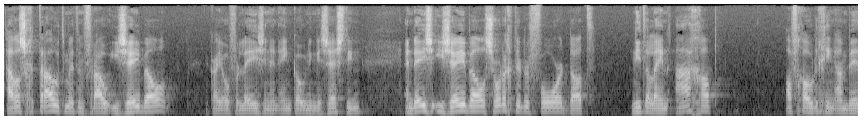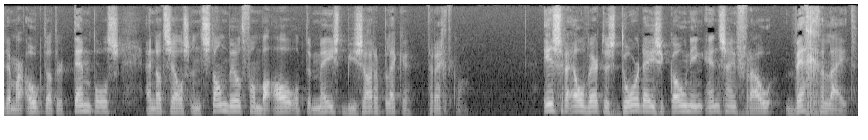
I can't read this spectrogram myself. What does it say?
Hij was getrouwd met een vrouw Izebel. Daar kan je over lezen in 1 Koningen 16. En deze Izebel zorgde ervoor dat niet alleen Agab afgoden ging aanbidden, maar ook dat er tempels en dat zelfs een standbeeld van Baal op de meest bizarre plekken terecht kwam. Israël werd dus door deze koning en zijn vrouw weggeleid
